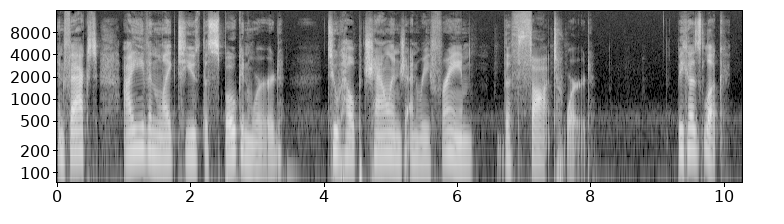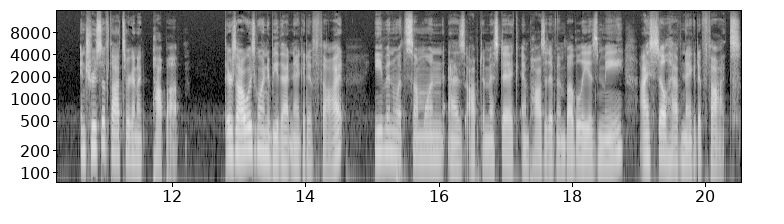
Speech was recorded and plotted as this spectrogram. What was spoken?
In fact, I even like to use the spoken word to help challenge and reframe the thought word. Because look, intrusive thoughts are going to pop up. There's always going to be that negative thought. Even with someone as optimistic and positive and bubbly as me, I still have negative thoughts.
